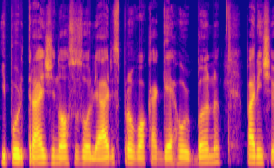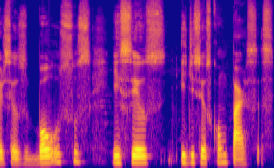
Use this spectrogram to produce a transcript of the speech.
e por trás de nossos olhares provoca a guerra urbana para encher seus bolsos e, seus, e de seus comparsas,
